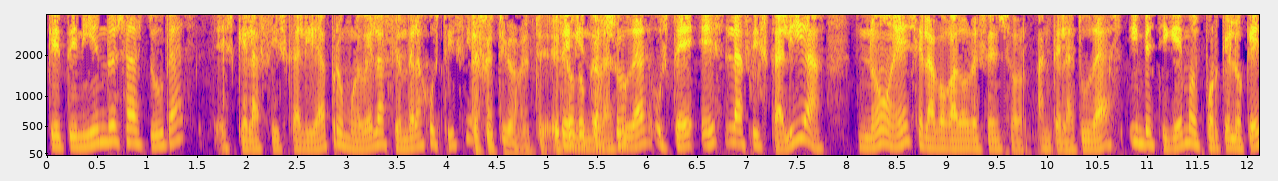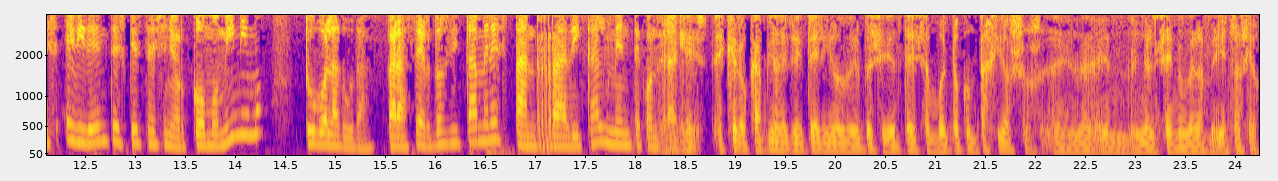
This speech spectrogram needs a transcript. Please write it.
que teniendo esas dudas es que la Fiscalía promueve la acción de la justicia. Efectivamente. teniendo las dudas, usted es la Fiscalía, no es el abogado defensor. Ante las dudas, investiguemos, porque lo que es evidente es que este señor, como mínimo, tuvo la duda para hacer dos dictámenes tan radicalmente contrarios. Es que, los cambios de criterio del presidente se han vuelto contagiosos en, el seno de la Administración.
